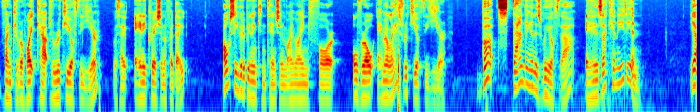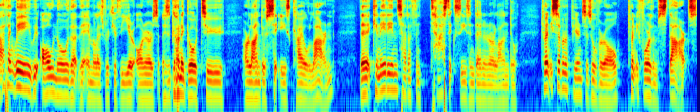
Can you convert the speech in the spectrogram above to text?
Vancouver Whitecaps Rookie of the Year, without any question of a doubt. Also, he would have been in contention in my mind for overall MLS Rookie of the Year. But standing in his way of that is a Canadian. Yeah, I think we, we all know that the MLS Rookie of the Year honours is going to go to Orlando City's Cyle Larin. The Canadians had a fantastic season down in Orlando. 27 appearances overall, 24 of them starts,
